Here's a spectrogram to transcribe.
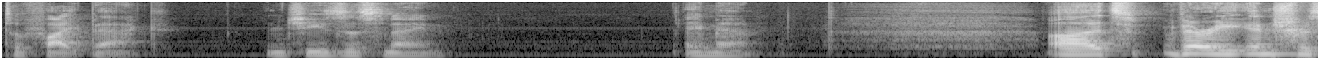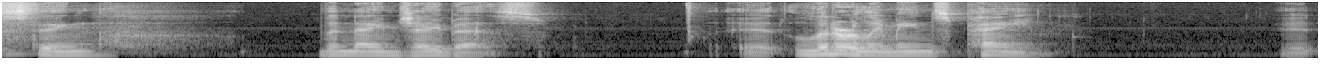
to fight back. In Jesus' name, amen. Uh, it's very interesting, the name Jabez. It literally means pain, it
